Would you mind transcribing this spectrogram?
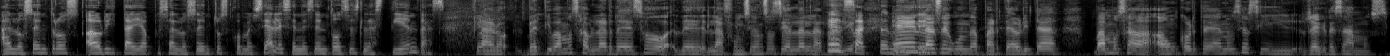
a los centros, ahorita ya pues a los centros comerciales, en ese entonces las tiendas. Claro, Betty, vamos a hablar de eso, de la función social de la radio. Exactamente. En la segunda parte. Ahorita vamos a, a un corte de anuncios y regresamos.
